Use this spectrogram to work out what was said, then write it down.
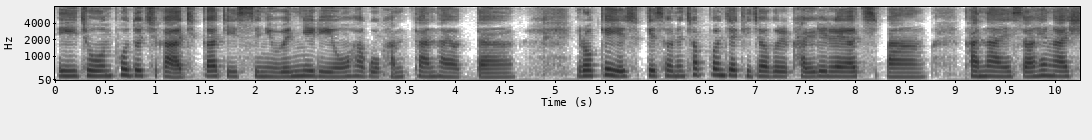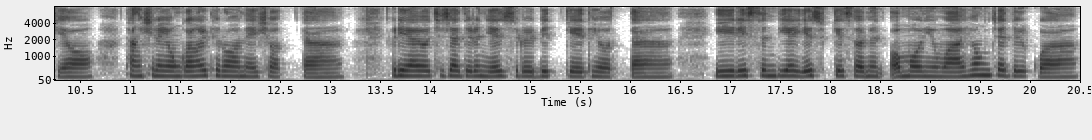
이 좋은 포도주가 아직까지 있으니 웬일이요 하고 감탄하였다. 이렇게 예수께서는 첫 번째 기적을 갈릴레아 지방 가나에서 행하시어 당신의 영광을 드러내셨다. 그리하여 제자들은 예수를 믿게 되었다. 이 일이 쓴 뒤에 예수께서는 어머니와 형제들과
